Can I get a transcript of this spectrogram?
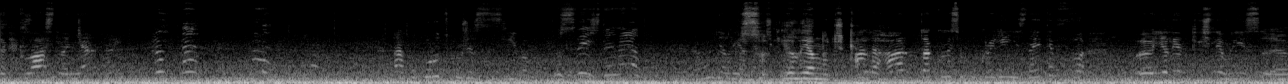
Так класно, ні? А кукурудзку вже зліва. Посвіч дерева. Ну, С- ялиночки. Ялиночки. Але гарно, так колись в Україні, знаєте, в е, ялинки йшли в ліс, е, е,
